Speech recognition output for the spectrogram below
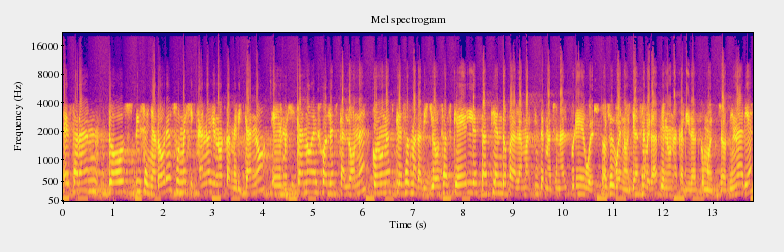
estarán dos diseñadores, un mexicano y un norteamericano. El mexicano es Juan Escalona, con unas piezas maravillosas que él está haciendo para la marca internacional Breuer. Entonces, bueno, ya se verá, tiene una calidad como extraordinaria.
